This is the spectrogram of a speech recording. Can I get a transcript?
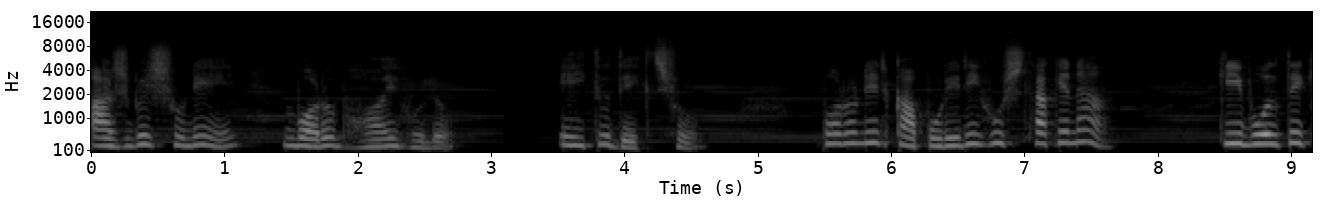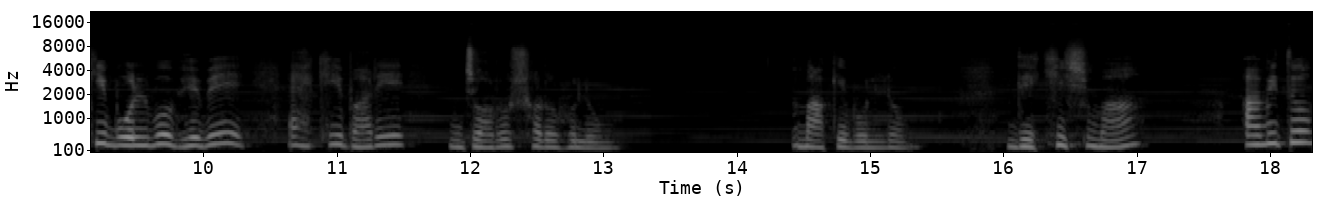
আসবে শুনে বড় ভয় হলো। এই তো দেখছ, পরনের কাপড়েরই হুঁশ থাকে না? কি বলতে কি বলব ভেবে একেবারে জড়সড় হলুম। মাকে বললুম, দেখিস মা, আমি তো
